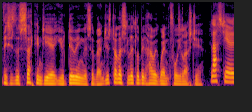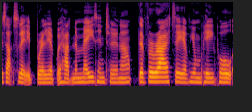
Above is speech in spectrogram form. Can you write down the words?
this is the second year you're doing this event. Just tell us a little bit how it went for you last year. Last year was absolutely brilliant. We had an amazing turnout. The variety of young people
